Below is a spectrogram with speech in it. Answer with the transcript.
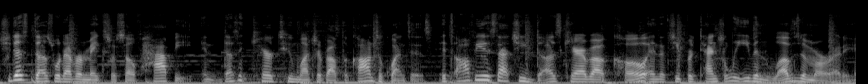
She just does whatever makes herself happy and doesn't care too much about the consequences. It's obvious that she does care about Ko and that she potentially even loves him already.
